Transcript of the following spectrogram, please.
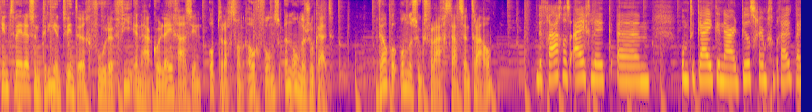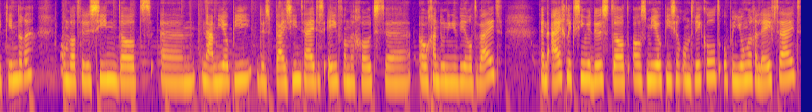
In 2023 voeren Vie en haar collega's in opdracht van Oogfonds een onderzoek uit. Welke onderzoeksvraag staat centraal? De vraag was eigenlijk um, om te kijken naar het beeldschermgebruik bij kinderen. Omdat we dus zien dat um, nou, myopie, dus bijziendheid, is een van de grootste oogaandoeningen wereldwijd. En eigenlijk zien we dus dat als myopie zich ontwikkelt op een jongere leeftijd,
